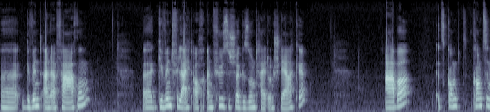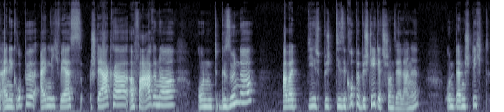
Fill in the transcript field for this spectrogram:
äh, gewinnt an Erfahrung, äh, gewinnt vielleicht auch an physischer Gesundheit und Stärke. Aber jetzt kommt es in eine Gruppe, eigentlich wäre es stärker, erfahrener und gesünder, aber die, diese Gruppe besteht jetzt schon sehr lange und dann sticht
